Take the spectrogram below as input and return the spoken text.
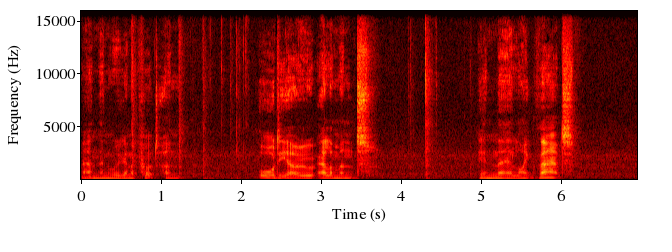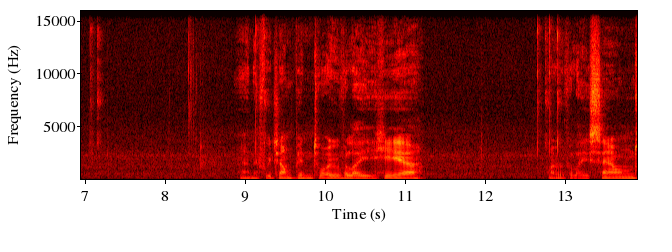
And then we're going to put an audio element in there like that. And if we jump into overlay here, overlay sound,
